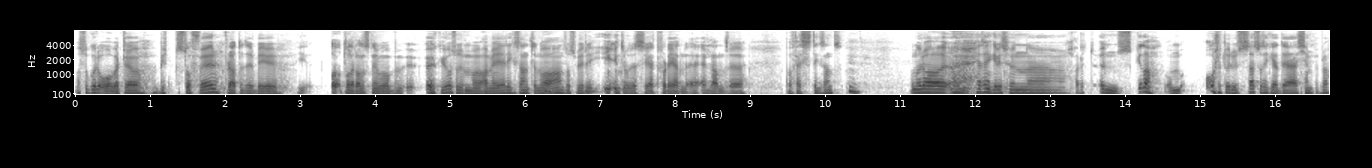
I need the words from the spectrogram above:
Og så går det over til å bytte stoffer, for at det blir toleransnivået øker jo, så du må ha mer ikke sant, enn noe annet. Og så blir det introdusert for det ene eller andre på fest. ikke sant? Du har, jeg tenker Hvis hun eh, har et ønske da, om å slutte å ruse seg, så tenker jeg det er kjempebra.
